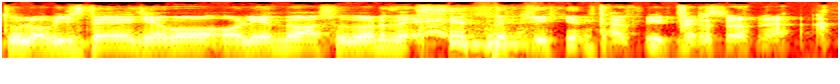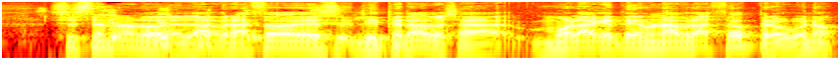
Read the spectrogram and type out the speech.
tú lo viste, llego oliendo a sudor de, de 500.000 personas. Sí, sí, no, lo, el abrazo es literal, o sea, mola que tenga un abrazo, pero bueno,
